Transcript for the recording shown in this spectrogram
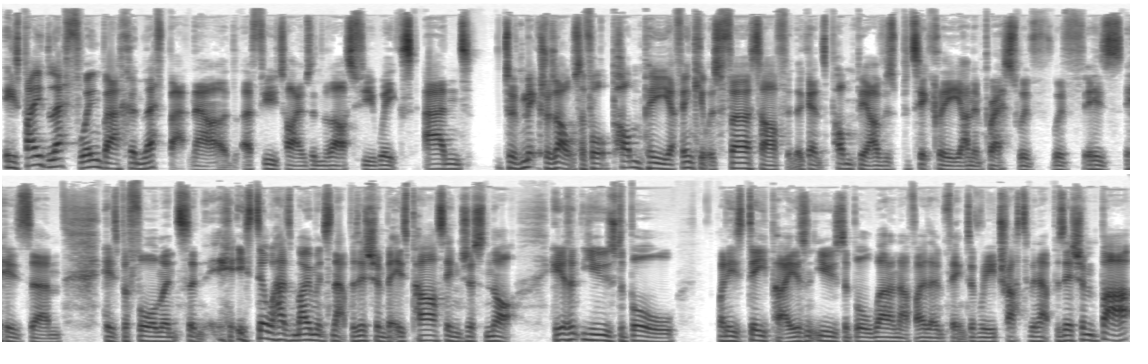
he's played left wing back and left back now a few times in the last few weeks. And to have mixed results. I thought Pompey. I think it was first half against Pompey. I was particularly unimpressed with with his his um, his performance, and he still has moments in that position, but his passing just not. He doesn't use the ball when he's deeper. He doesn't use the ball well enough. I don't think to really trust him in that position, but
